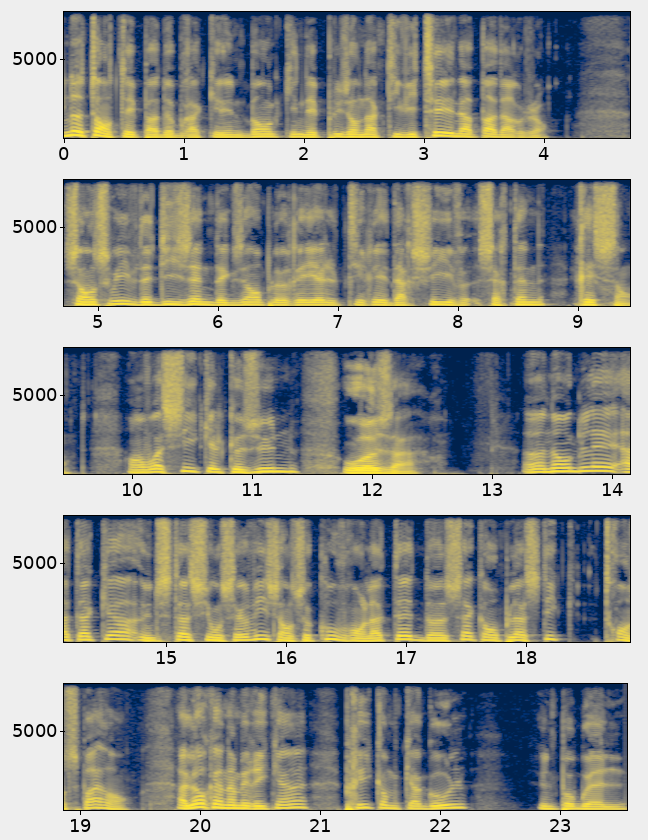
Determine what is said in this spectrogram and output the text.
Ne tentez pas de braquer une banque qui n'est plus en activité et n'a pas d'argent. S'en suivent des dizaines d'exemples réels tirés d'archives, certaines récentes. En voici quelques-unes au hasard. Un Anglais attaqua une station-service en se couvrant la tête d'un sac en plastique transparent, alors qu'un Américain prit comme cagoule une poubelle.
